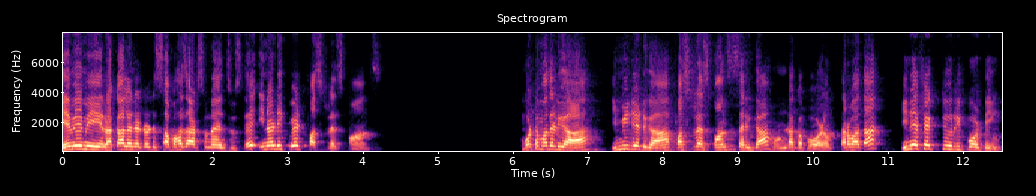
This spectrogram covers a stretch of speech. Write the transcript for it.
ఏమేమి రకాలైనటువంటి సబ్ హజార్డ్స్ ఉన్నాయని చూస్తే ఇన్అడిక్వేట్ ఫస్ట్ రెస్పాన్స్. మొట్టమొదటిగా ఇమీడియట్గా ఫస్ట్ రెస్పాన్స్ సరిగ్గా ఉండకపోవడం. తర్వాత ఇన్ఎఫెక్టివ్ రిపోర్టింగ్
